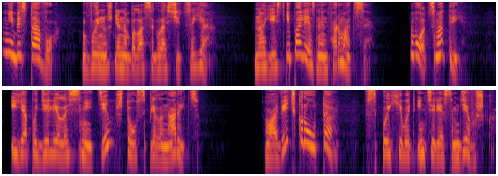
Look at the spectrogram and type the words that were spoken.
Не без того, вынуждена была согласиться я. Но есть и полезная информация. Вот, смотри. И я поделилась с ней тем, что успела нарыть. А ведь круто, вспыхивает интересом девушка.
